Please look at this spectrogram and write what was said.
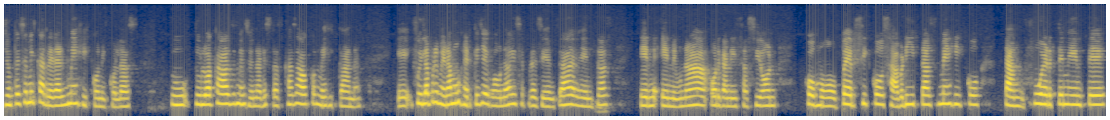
yo empecé mi carrera en México, Nicolás. Tú, tú lo acabas de mencionar, estás casado con mexicana. Eh, fui la primera mujer que llegó a una vicepresidenta de ventas en, en una organización como PepsiCo, Sabritas, México, tan fuertemente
